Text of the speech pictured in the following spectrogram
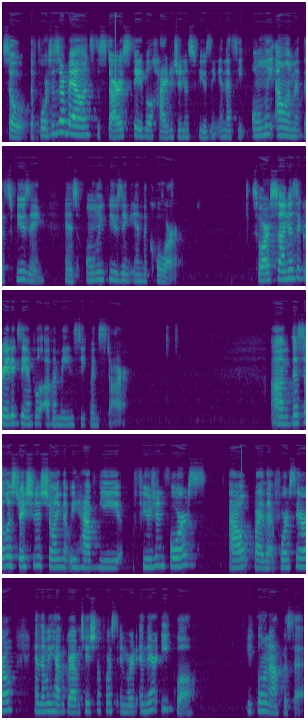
So the forces are balanced, the star is stable, hydrogen is fusing. And that's the only element that's fusing, and it's only fusing in the core. So our sun is a great example of a main sequence star. Um, this illustration is showing that we have the fusion force out by that force arrow, and then we have a gravitational force inward, and they're equal equal and opposite.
